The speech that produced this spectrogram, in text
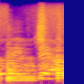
Austin.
